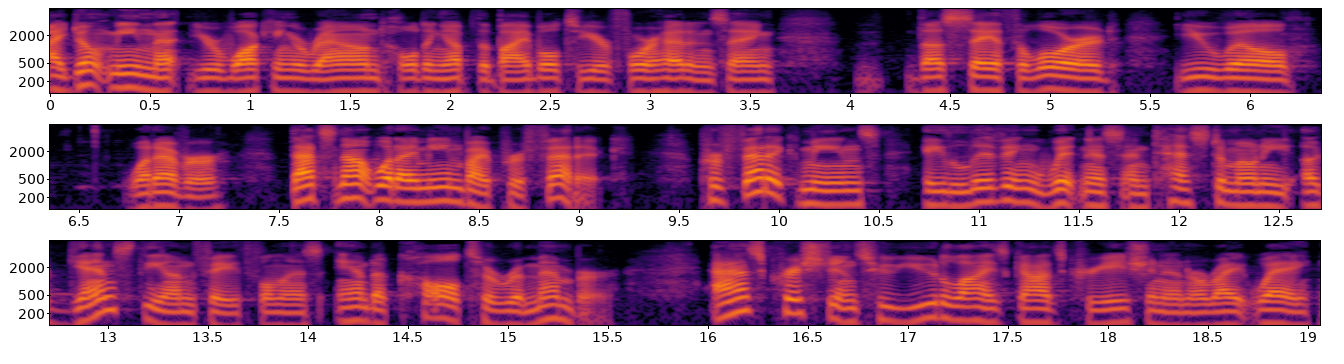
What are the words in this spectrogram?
I don't mean that you're walking around holding up the Bible to your forehead and saying, Thus saith the Lord, you will whatever. That's not what I mean by prophetic. Prophetic means a living witness and testimony against the unfaithfulness and a call to remember. As Christians who utilize God's creation in a right way,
